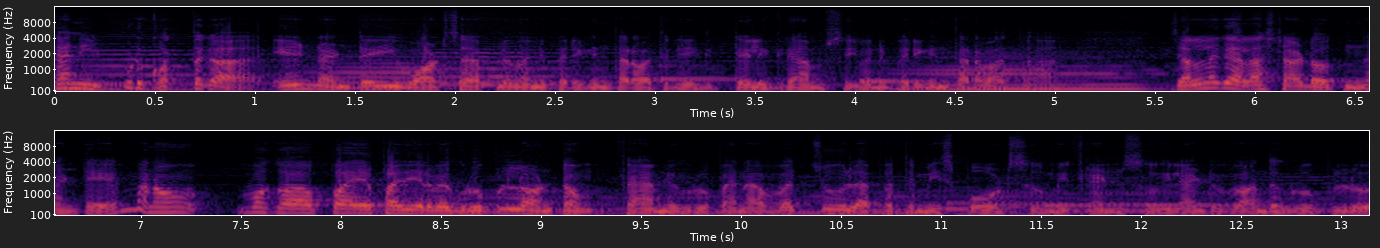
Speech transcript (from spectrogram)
కానీ ఇప్పుడు కొత్తగా ఏంటంటే ఈ వాట్సాప్లు ఇవన్నీ పెరిగిన తర్వాత టెలిగ్రామ్స్ ఇవన్నీ పెరిగిన తర్వాత జనరల్గా ఎలా స్టార్ట్ అవుతుందంటే మనం ఒక పది పది ఇరవై గ్రూపుల్లో ఉంటాం. ఫ్యామిలీ గ్రూప్ అయినా అవ్వచ్చు లేకపోతే మీ స్పోర్ట్స్ మీ ఫ్రెండ్స్ ఇలాంటి వంద గ్రూపుల్లో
